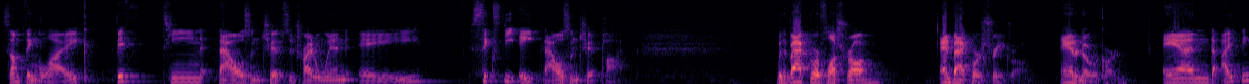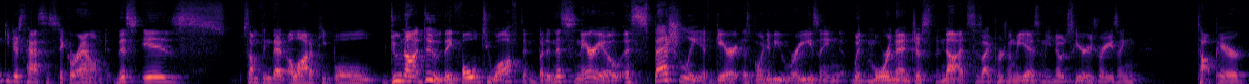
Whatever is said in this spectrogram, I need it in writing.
something like 15,000 chips to try to win a 68,000 chip pot. With a backdoor flush draw and backdoor straight draw and an overcard. And I think he just has to stick around. This is something that a lot of people do not do. They fold too often. But in this scenario, especially if Garrett is going to be raising with more than just the nuts, as I presume he is. I mean, notice here he's raising top pair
